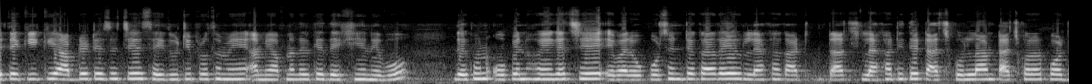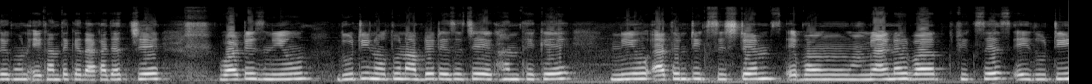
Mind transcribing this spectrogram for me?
এতে কি কি আপডেট এসেছে সেই দুটি প্রথমে আমি আপনাদেরকে দেখিয়ে নেব। দেখুন ওপেন হয়ে গেছে। এবার ও পোর্সেন্ট টেকারের লেখা টাচ লেখাটিতে টাচ করলাম। টাচ করার পর দেখুন, এখান থেকে দেখা যাচ্ছে হোয়াট ইজ নিউ দুটি নতুন আপডেট এসেছে এখান থেকে। নিউ অ্যাথেন্টিক সিস্টেমস এবং মাইনার বাগ ফিক্সেস এই দুটি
